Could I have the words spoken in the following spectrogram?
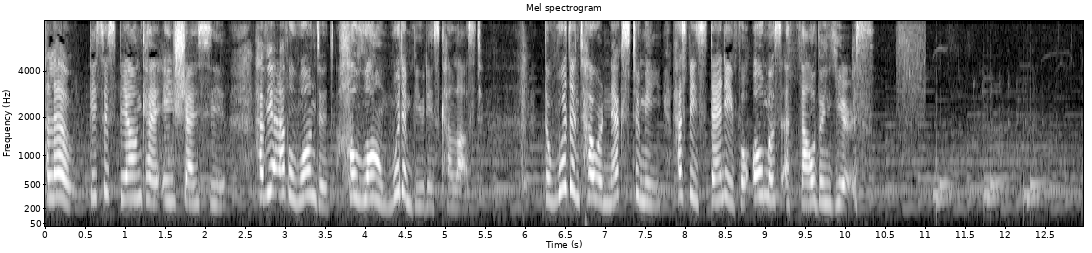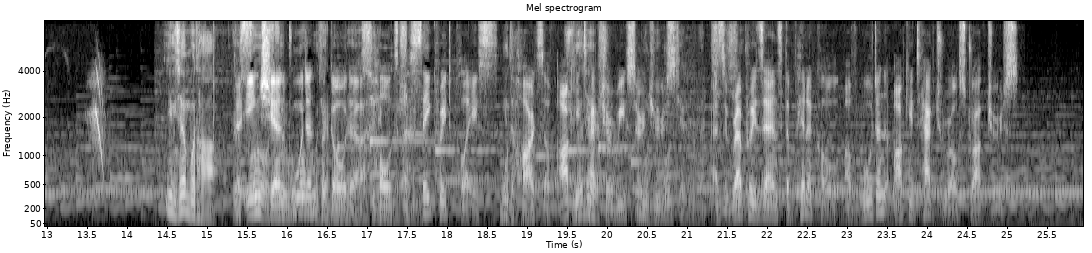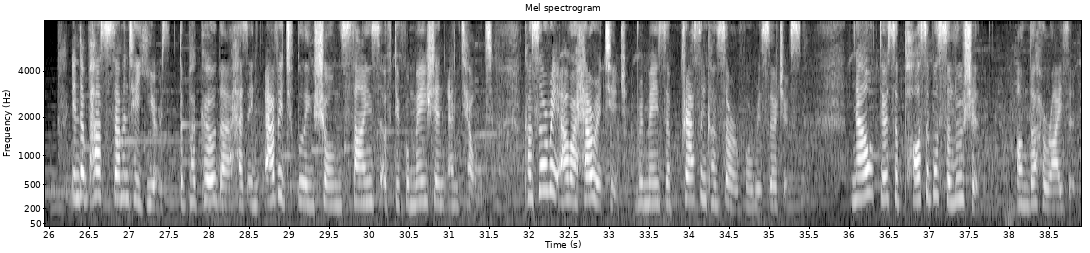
Hello, this is Bianca in Shanxi. Have you ever wondered how long wooden buildings can last? The wooden tower next to me has been standing for almost a thousand years. The ancient wooden pagoda holds a sacred place in the hearts of architecture researchers as it represents the pinnacle of wooden architectural structures. In the past 70 years, the pagoda has inevitably shown signs of deformation and tilt. Conserving our heritage remains a pressing concern for researchers. Now there's a possible solution on the horizon.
